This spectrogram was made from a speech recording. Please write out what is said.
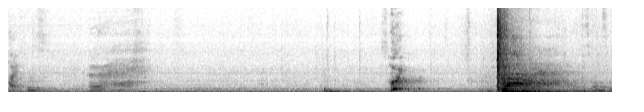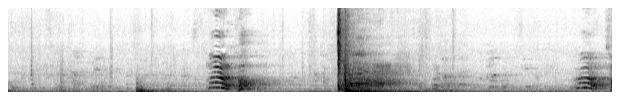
はい打つ。えーほいそうそう。はいはいは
